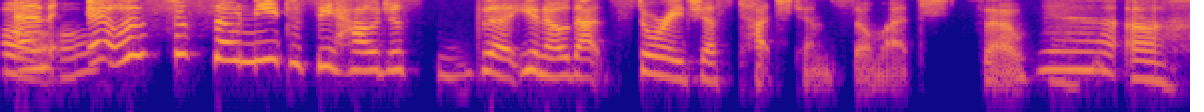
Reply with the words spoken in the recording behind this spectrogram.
And it was just so neat to see how just the, you know, that story just touched him so much. So, yeah. Oh,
